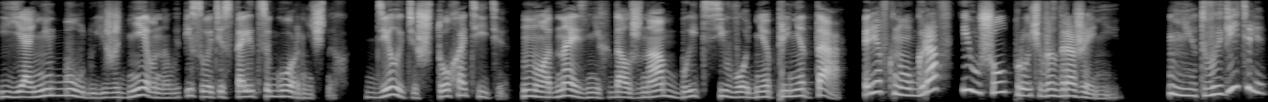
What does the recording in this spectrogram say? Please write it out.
я не буду ежедневно выписывать из столицы горничных. Делайте, что хотите, но одна из них должна быть сегодня принята. Рявкнул граф и ушел прочь в раздражении. «Нет, вы видели?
